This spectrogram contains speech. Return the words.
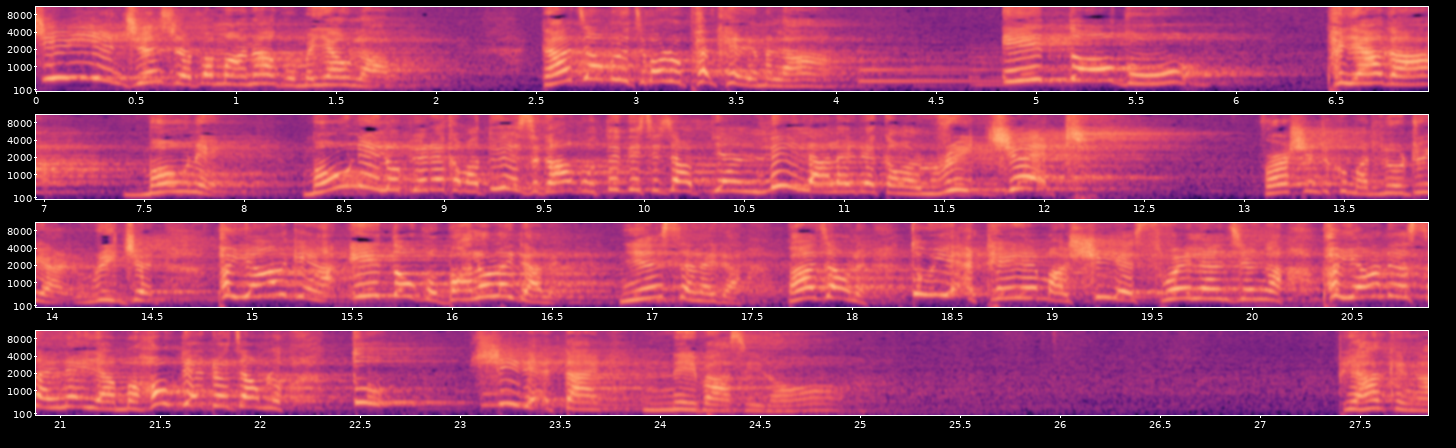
ကြီးရင်ချင်းဆိုတဲ့ပမာဏကိုမရောက်လာဘူး ဒါကြောင့်မလို့ကျမတို့ဖတ်ခဲ့တယ်မလားအေးတော့ကိုဖခင်ကမုန်းတယ်မုန်းတယ်လို့ပြောတဲ့အခါမှာသူ့ရဲ့စကားကိုတိတ်တိတ်ချာချာပြန်လေ့လာလိုက်တဲ့အခါမှာ reject version တစ်ခုမှာဒီလိုတွေ့ရတယ် reject ဖယားခင်ကအေးတော့ကိုဘာလုပ်လိုက်တာလဲညှင်းဆန်လိုက်တာဘာကြောင့်လဲသူ့ရဲ့အထဲထဲမှာရှိတဲ့ဆွဲလန်းခြင်းကဖယားနဲ့ဆိုင်တဲ့အရာမဟုတ်တဲ့အတွက်ကြောင့်မလို့သူရှိတဲ့အတိုင်းနေပါစေတော့ဘုရားခင်က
